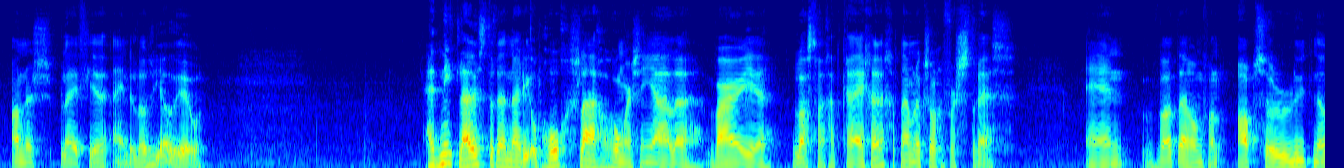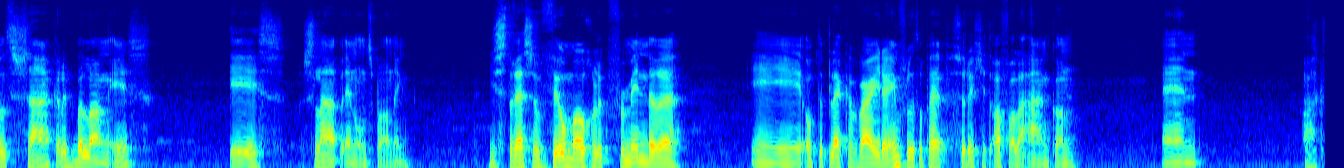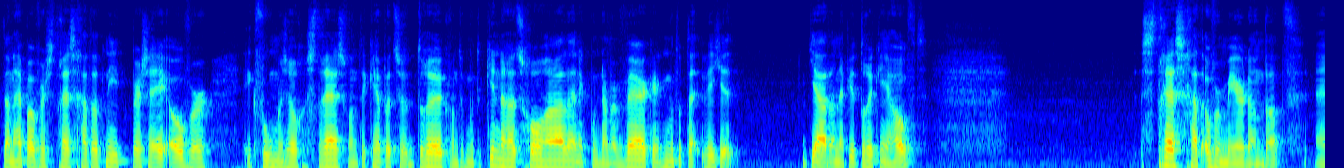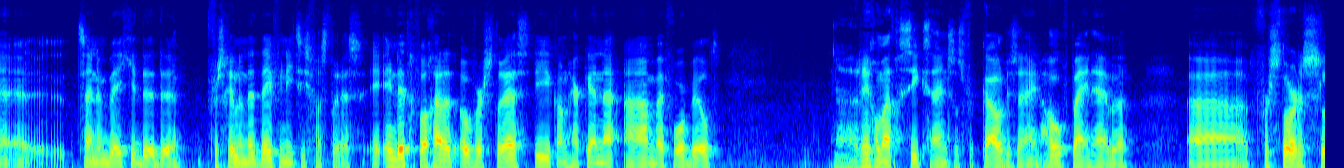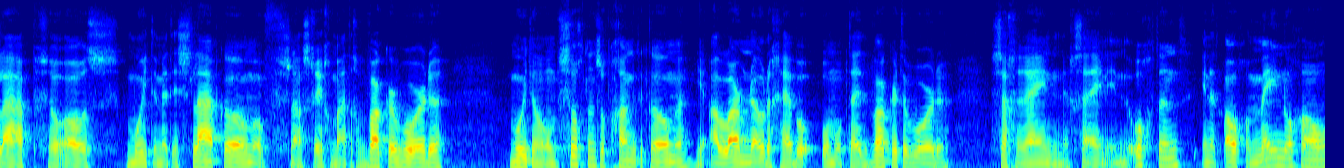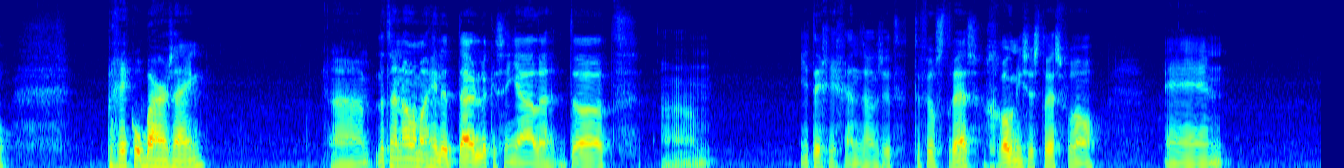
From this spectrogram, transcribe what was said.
Anders blijf je eindeloos jojoen. Het niet luisteren naar die op hol geslagen hongersignalen waar je last van gaat krijgen, gaat namelijk zorgen voor stress. En wat daarom van absoluut noodzakelijk belang is, is slaap en ontspanning. Je stress zoveel mogelijk verminderen eh, op de plekken waar je daar invloed op hebt, zodat je het afvallen aan kan. En als ik het dan heb over stress, gaat dat niet per se over ik voel me zo gestrest, want ik heb het zo druk, want ik moet de kinderen uit school halen en ik moet naar mijn werk en ik moet op de, weet je, ja, dan heb je het druk in je hoofd stress gaat over meer dan dat. Uh, het zijn een beetje de, de verschillende definities van stress. In dit geval gaat het over stress die je kan herkennen aan bijvoorbeeld uh, regelmatig ziek zijn, zoals verkouden zijn, hoofdpijn hebben, uh, verstoorde slaap, zoals moeite met in slaap komen of s'nachts regelmatig wakker worden, moeite om ochtends op gang te komen, je alarm nodig hebben om op tijd wakker te worden, zagrijnig zijn in de ochtend, in het algemeen nogal prikkelbaar zijn. Um, dat zijn allemaal hele duidelijke signalen dat um, je tegen je grens aan zit. Te veel stress, chronische stress vooral. En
